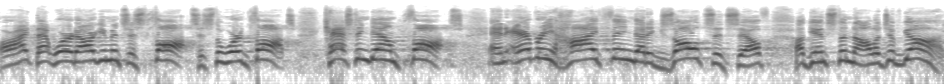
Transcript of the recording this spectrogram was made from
All right, that word arguments is thoughts. It's the word thoughts. Casting down thoughts and every high thing that exalts itself against the knowledge of God.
